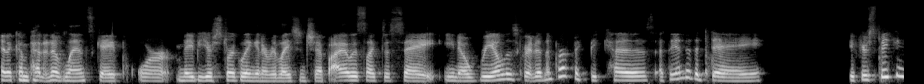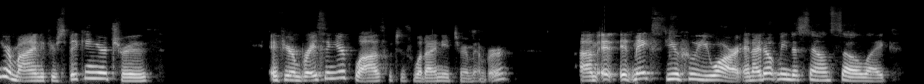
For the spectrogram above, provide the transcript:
in a competitive landscape or maybe you're struggling in a relationship. I always like to say you know real is greater than perfect because at the end of the day if you're speaking your mind if you're speaking your truth if you're embracing your flaws which is what i need to remember um, it, it makes you who you are. And I don't mean to sound so like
